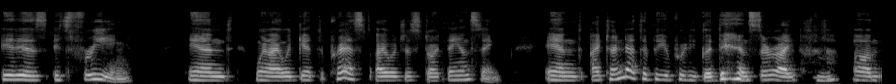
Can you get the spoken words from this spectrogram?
It is it's freeing. And when I would get depressed, I would just start dancing. And I turned out to be a pretty good dancer. I mm-hmm. um,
